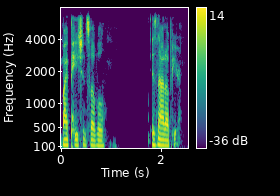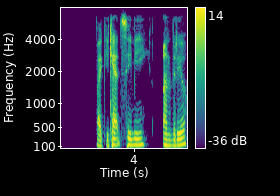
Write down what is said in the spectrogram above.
my patience level is not up here. Like you can't see me on video,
